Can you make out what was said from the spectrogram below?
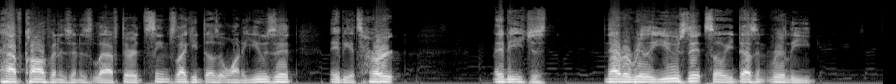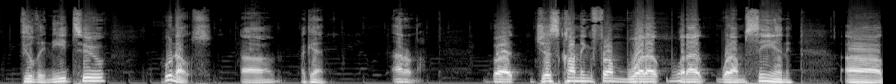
have confidence in his left, or it seems like he doesn't want to use it. Maybe it's hurt. Maybe he just never really used it, so he doesn't really feel the need to. Who knows? Uh, again, I don't know but just coming from what I what I what I'm seeing, uh,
